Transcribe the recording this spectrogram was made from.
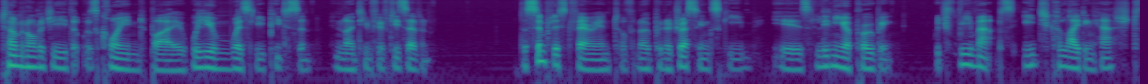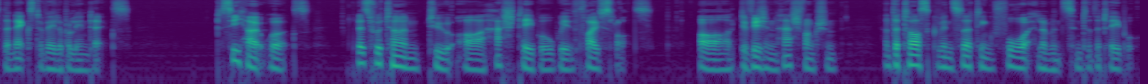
terminology that was coined by William Wesley Peterson in 1957. The simplest variant of an open addressing scheme is linear probing, which remaps each colliding hash to the next available index. To see how it works, let's return to our hash table with five slots, our division hash function, and the task of inserting four elements into the table.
